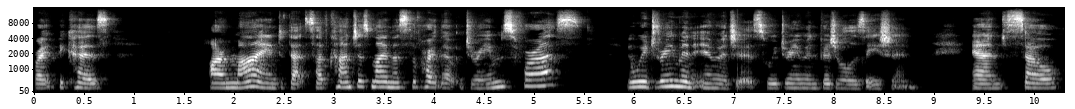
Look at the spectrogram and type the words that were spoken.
right? Because our mind, that subconscious mind, that's the part that dreams for us. And we dream in images, we dream in visualization. And so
